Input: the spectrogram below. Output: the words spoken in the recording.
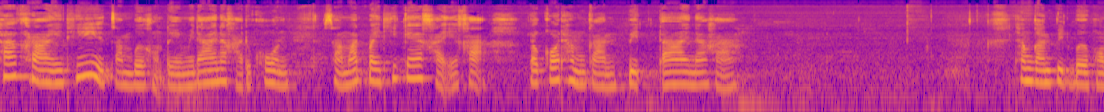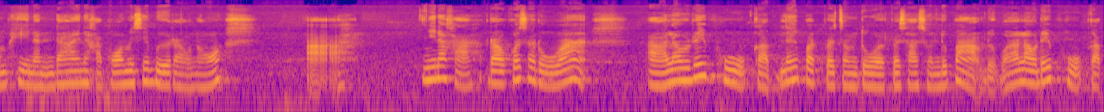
ถ้าใครที่จำเบอร์ของตัวเองไม่ได้นะคะ ทุกคนสามารถไปที่แก้ไขค่ะ แล้วก็ทำการปิดได้นะคะ ทำการปิดเบอร์พร้อมเพย์นั้นได้นะคะ เพราะว่าไม่ใช่เบอร์เราเนาะอ่านี่นะคะเราก็จะรู้ว่าอ่าเราได้ผูกกับเลขบัตรประจำตัวประชาชนหรือเปล่า หรือว่าเราได้ผูกกับ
